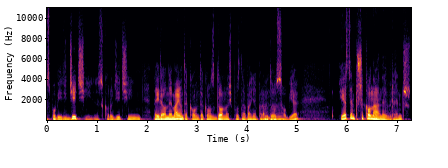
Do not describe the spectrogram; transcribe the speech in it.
spowiedzi dzieci. Skoro dzieci, na ile one mają taką, taką zdolność poznawania prawdy Mhm. o sobie, Jestem przekonany wręcz,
